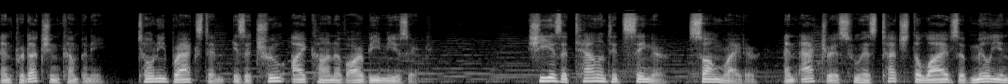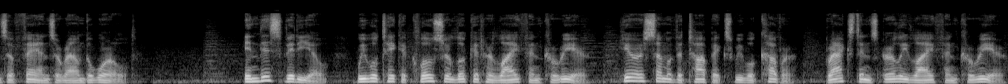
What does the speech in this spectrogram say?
and production company, Toni Braxton is a true icon of R&B music. She is a talented singer, songwriter, and actress who has touched the lives of millions of fans around the world. In this video, we will take a closer look at her life and career, here are some of the topics we will cover, Braxton's early life and career,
